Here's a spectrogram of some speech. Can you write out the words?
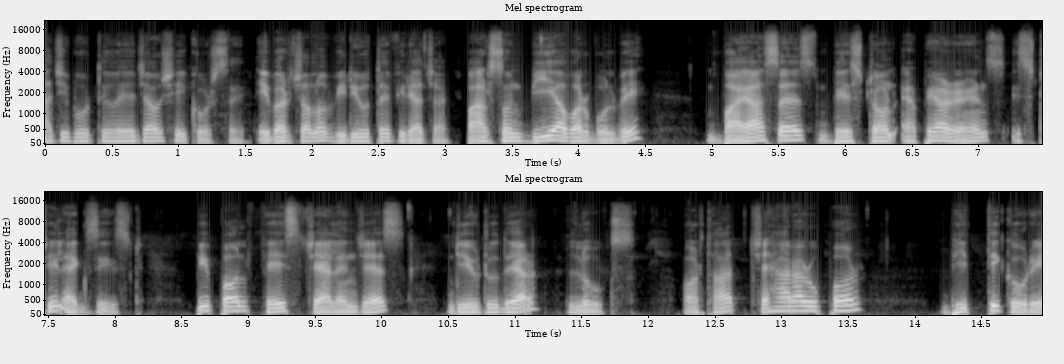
আজই ভর্তি হয়ে যাও সেই কোর্সে। এবার চলো ভিডিওতে ফিরে যাক। পার্সন বি আবার বলবে biases based on appearance still exist people face challenges due to their looks অর্থাৎ চেহারার উপর ভিত্তি করে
